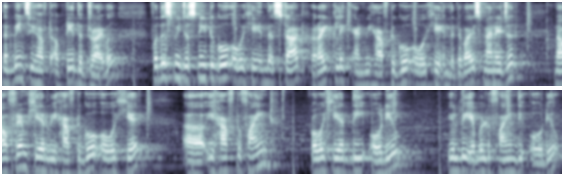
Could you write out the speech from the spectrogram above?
That means you have to update the driver For this, we just need to go over here in the start, right click, and we have to go over here in the device manager. Now from here, we have to go over here. Uh, you have to find over here the audio. You'll be able to find the audio.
